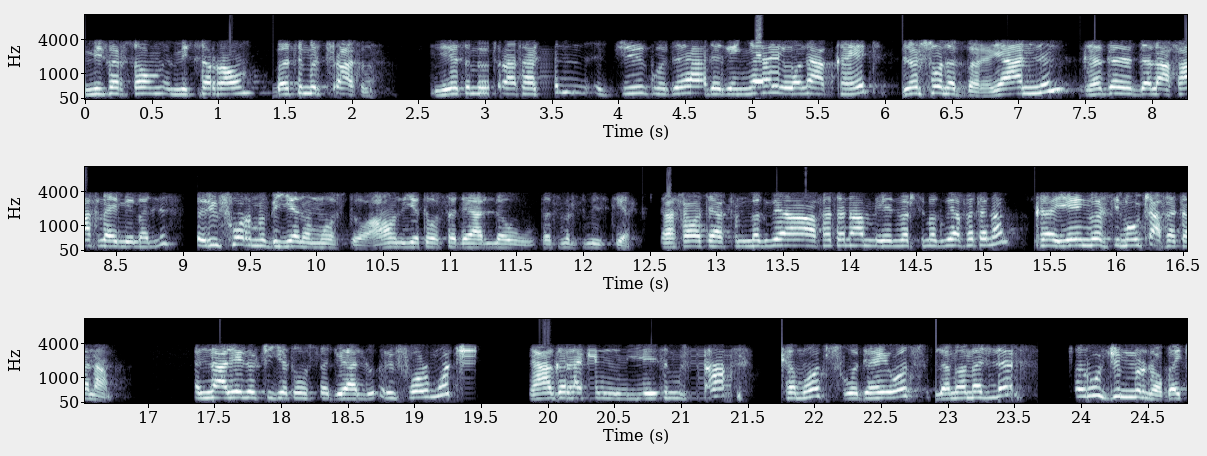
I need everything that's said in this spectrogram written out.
የሚፈርሰውም የሚሰራውም በትምህርት ጥራት ነው። የትምህርት ጥራታችን እጅግ ወደ አደገኛ የሆነ አካሄድ ደርሶ ነበረ። ያንን ከገደል አፋፍ ላይ የሚመልስ ሪፎርም ብዬ ነው የምወስደው። አሁን እየተወሰደ ያለው በትምህርት ሚኒስቴር የአስራ ሁለተኛ ክፍል መግቢያ ፈተናም የዩኒቨርሲቲ መግቢያ ፈተናም የዩኒቨርሲቲ መውጫ ፈተናም እና ሌሎች እየተወሰዱ ያሉ ሪፎርሞች የሀገራችን የትምህርት ስርዓት ከሞት ወደ ሕይወት ለመመለስ ጥሩ ጅምር ነው። በቂ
